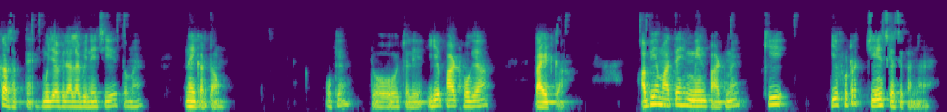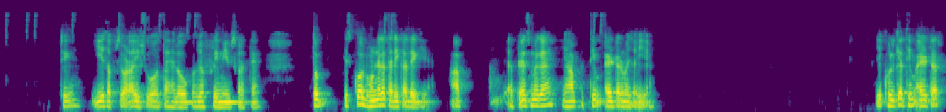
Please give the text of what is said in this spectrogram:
कर सकते हैं। मुझे फ़िलहाल अभी नहीं चाहिए तो मैं नहीं करता हूँ। ओके तो चलिए, ये पार्ट हो गया। राइट का। अभी हम आते हैं मेन पार्ट में कि ये फुटर चेंज कैसे करना है। ठीक है? ये सबसे बड़ा इशू होता है लोगों को जो फ्री में यूज़ करते हैं। तो इसको ढूँढने का तरीका देखिए। आप अप्रेंस में गए, यहाँ पर थीम एडिटर में जाइए। ये खुल गया थीम एडिटर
